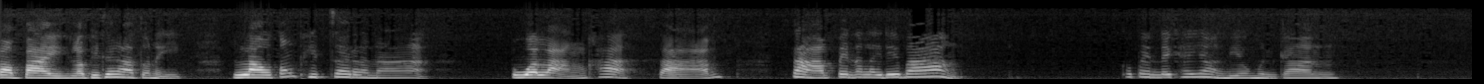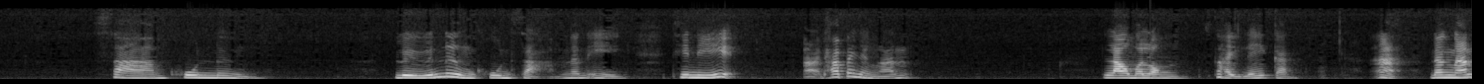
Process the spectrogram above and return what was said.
ต่อไปเราพิจารณาตัวไหนอีก เราต้องพิจารณาตัวหลังค่ะสามสามเป็นอะไรได้บ้าง ก็เป็นได้แค่อย่างเดียวเหมือนกันสามคูณหนึ่งหรือหนึ่งคูณสามนั่นเอง ทีนี้อะถ้าเป็นอย่างนั้น เรามาลองใส่เลขกันอะ ดังนั้น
